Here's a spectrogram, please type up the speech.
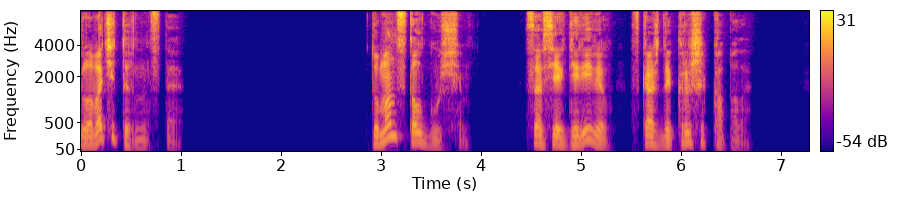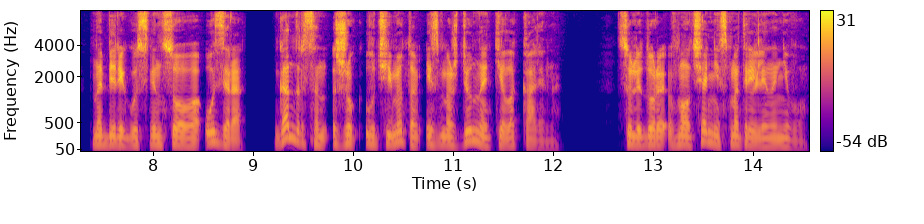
Глава 14. Туман стал гуще. Со всех деревьев с каждой крыши капало. На берегу Свинцового озера Гандерсон сжег лучеметом изможденное тело Калина. Сулидоры в молчании смотрели на него.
